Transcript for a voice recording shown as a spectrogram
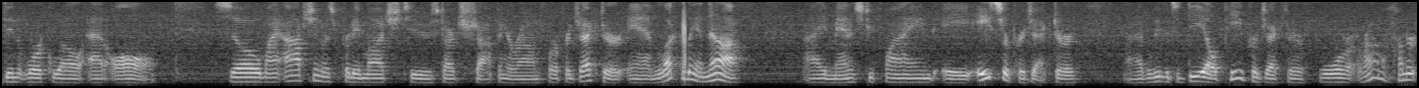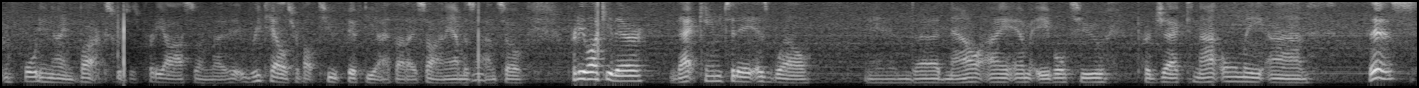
didn't work well at all. So my option was pretty much to start shopping around for a projector, and luckily enough, I managed to find a Acer projector. I believe it's a DLP projector for around 149 bucks, which is pretty awesome. Uh, it retails for about 250. I thought I saw on Amazon, so pretty lucky there. That came today as well. And uh, now I am able to project not only on this,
